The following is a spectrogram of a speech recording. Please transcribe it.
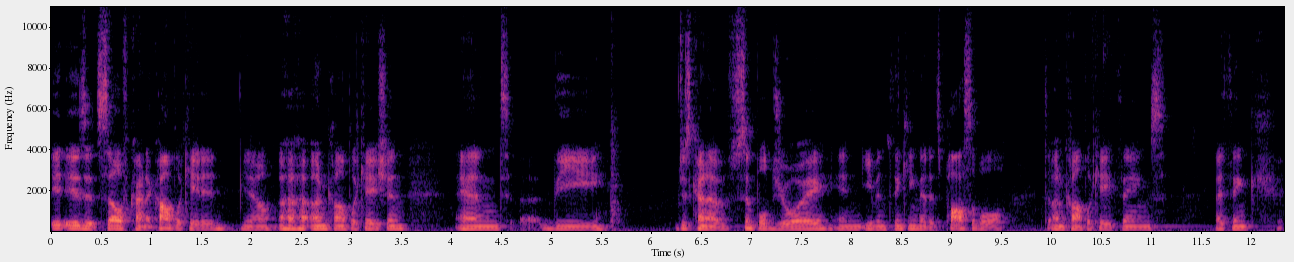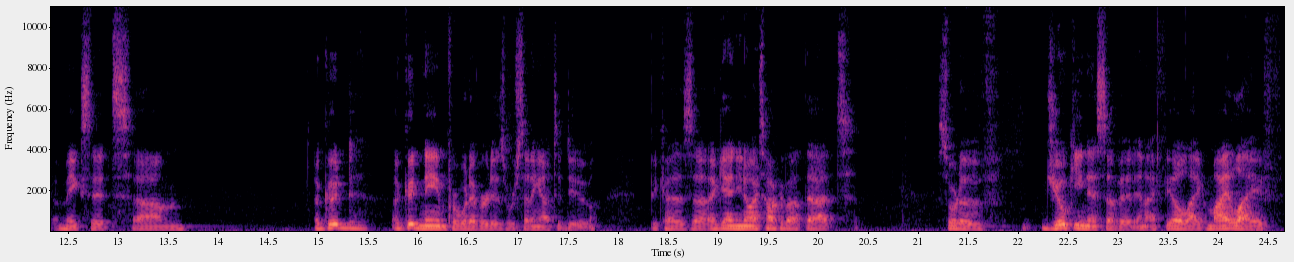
it is itself kind of complicated, you know, uncomplication and uh, the just kind of simple joy in even thinking that it's possible to uncomplicate things. I think makes it um, a good a good name for whatever it is we're setting out to do, because uh, again, you know, I talk about that sort of jokiness of it, and I feel like my life,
